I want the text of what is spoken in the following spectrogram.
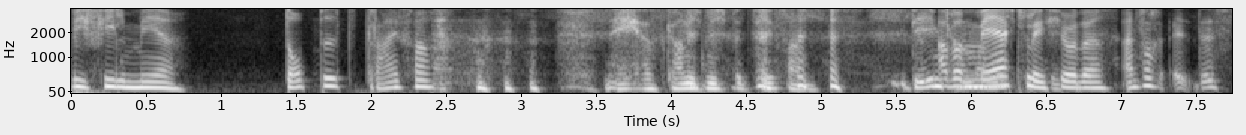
wie viel mehr? Doppelt, dreifach? Nee, das kann ich nicht beziffern. Ideen Aber merklich, oder? Einfach, äh, das,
